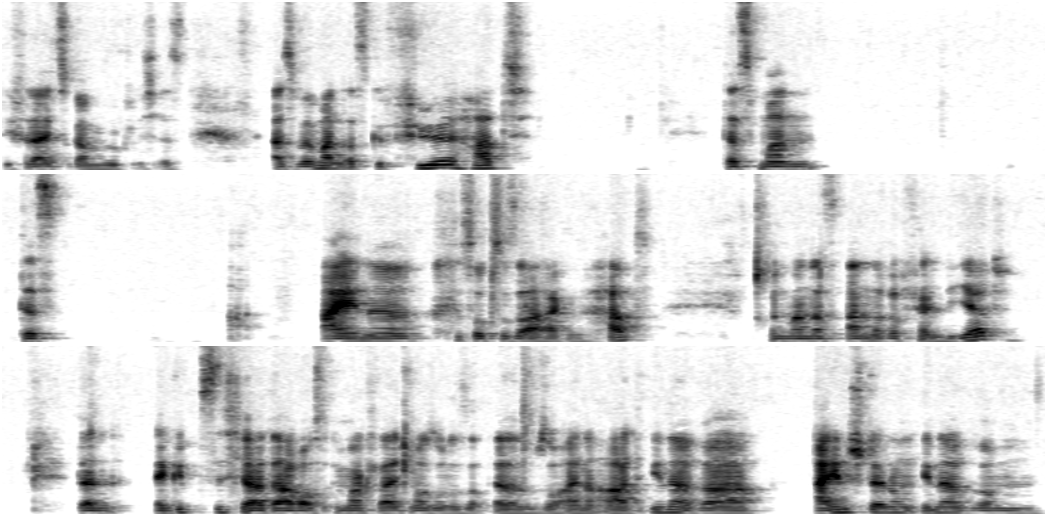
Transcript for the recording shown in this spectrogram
die vielleicht sogar möglich ist. Also wenn man das Gefühl hat, dass man das eine sozusagen hat und man das andere verliert, dann ergibt sich ja daraus immer gleich mal so eine, äh, so eine Art innerer Einstellung, innerem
